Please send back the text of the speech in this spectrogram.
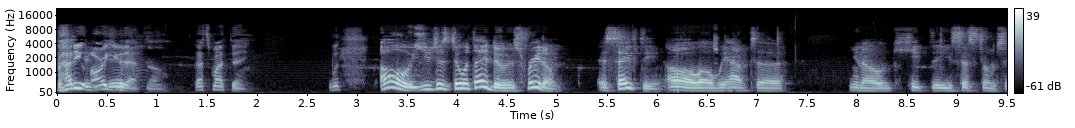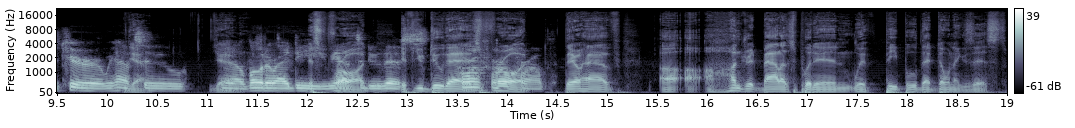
but how do you it- argue it- that though? That's my thing. What? Oh, you just do what they do. It's freedom. It's safety. Oh well, we have to, you know, keep the system secure. We have Yeah. to, Yeah. you know, voter ID. It's we have to do this. if you do that, Fraud, it's fraud, fraud. fraud. They'll have uh, a a hundred ballots put in with people that don't exist.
